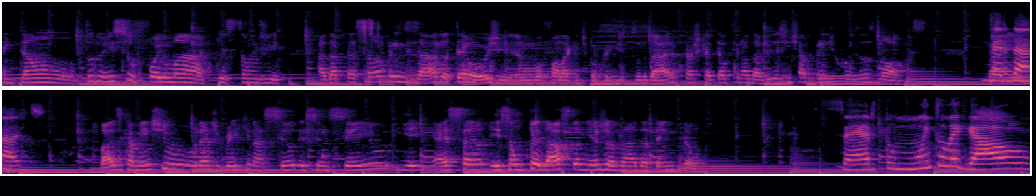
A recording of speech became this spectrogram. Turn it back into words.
Então, tudo isso foi uma questão de adaptação aprendizado até hoje. Eu não vou falar que tipo, aprendi tudo da área, porque acho que até o final da vida a gente aprende coisas novas. Mas... Verdade basicamente o Ned Break nasceu desse anseio e essa, esse é um pedaço da minha jornada até então. Certo, muito legal,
